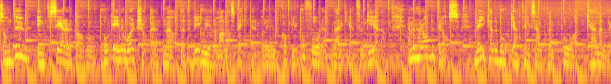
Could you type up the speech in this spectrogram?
Så om du är intresserad av att boka in en workshop eller ett möte där vi går igenom alla aspekter av din uppkoppling och får det att verkligen fungera, ja men hör av dig till oss. Mig kan du boka till exempel på Calendly.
